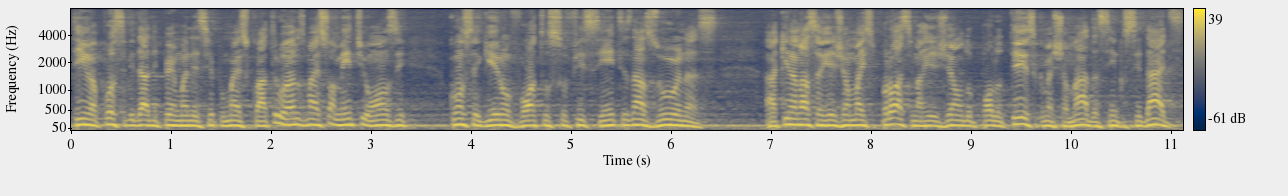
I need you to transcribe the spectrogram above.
tinham a possibilidade de permanecer por mais quatro anos, mas somente 11 conseguiram votos suficientes nas urnas. Aqui na nossa região mais próxima, a região do Polo Texto, como é chamada, cinco cidades,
